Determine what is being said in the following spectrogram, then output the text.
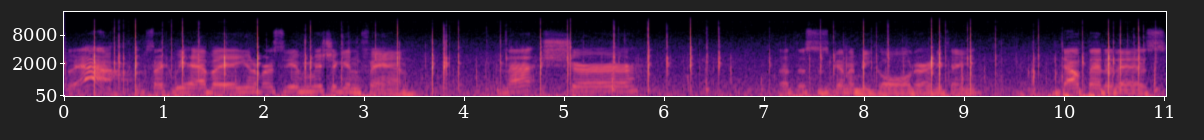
So yeah, looks like we have a University of Michigan fan. Not sure that this is going to be gold or anything. Doubt that it is.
